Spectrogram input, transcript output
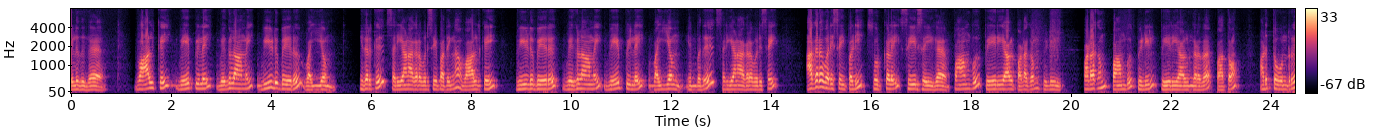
எழுதுக. வாழ்க்கை வேப்பிலை வெகுலாமை வீடு பேறு வையம். இதற்கு சரியான அகரவரிசை பார்த்தீங்கன்னா வாழ்க்கை வீடு பேறு வெகுலாமை வேப்பிலை வையம் என்பது சரியான அகரவரிசை அகரவரிசைப்படி சொற்களை சீர் செய்க. பாம்பு பேரியால் படகம் பிடில். படகம் பாம்பு பிடில் பேரியாளுங்கிறத பார்த்தோம். அடுத்த ஒன்று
